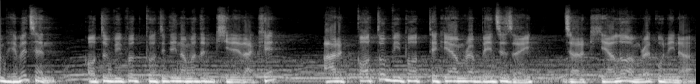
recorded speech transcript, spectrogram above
ভেবেছেন কত বিপদ প্রতিদিন আমাদের ঘিরে রাখে আর কত বিপদ থেকে আমরা বেঁচে যাই, যার খেয়ালও আমরা করি না।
